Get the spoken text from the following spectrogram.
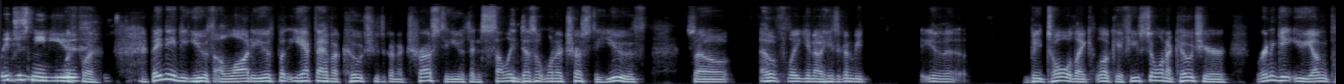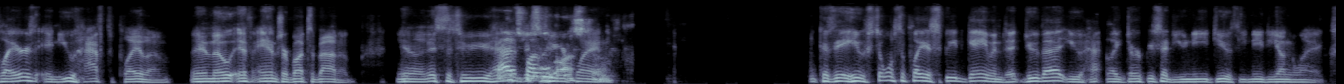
We just need youth. play- They need youth, a lot of youth, but you have to have a coach who's going to trust the youth. And Sully doesn't want to trust the youth. So hopefully, you know, he's going to be, you know, be told like, look, if you still want to coach here, we're going to get you young players and you have to play them. You know, if ands or buts about them. You know, this is who you have. That's This is who you're playing. him. Because he, he still wants to play a speed game, and to do that, you have, like Derpy said, you need youth, you need young legs.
